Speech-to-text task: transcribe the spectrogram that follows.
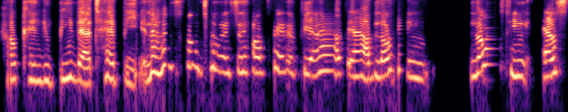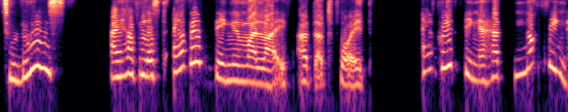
How can you be that happy? And I thought to myself, how can I be happy? I have nothing nothing else to lose. I have lost everything in my life at that point. Everything. I had nothing.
